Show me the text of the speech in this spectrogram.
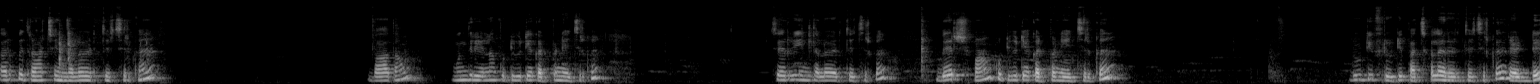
கருப்பு திராட்சை இந்தளவு எடுத்து வச்சுருக்கேன். பாதாம் முந்திரி எல்லாம் குட்டி குட்டியாக கட் பண்ணி வச்சுருக்கேன். செர்ரி இந்த அளவு எடுத்து வச்சுருக்கேன். பேரிஷ் பழம் குட்டி குட்டியாக கட் பண்ணி வச்சுருக்கேன். டூட்டி ஃப்ரூட்டி பச்சை கலர் எடுத்து வச்சுருக்கேன். ரெட்டு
